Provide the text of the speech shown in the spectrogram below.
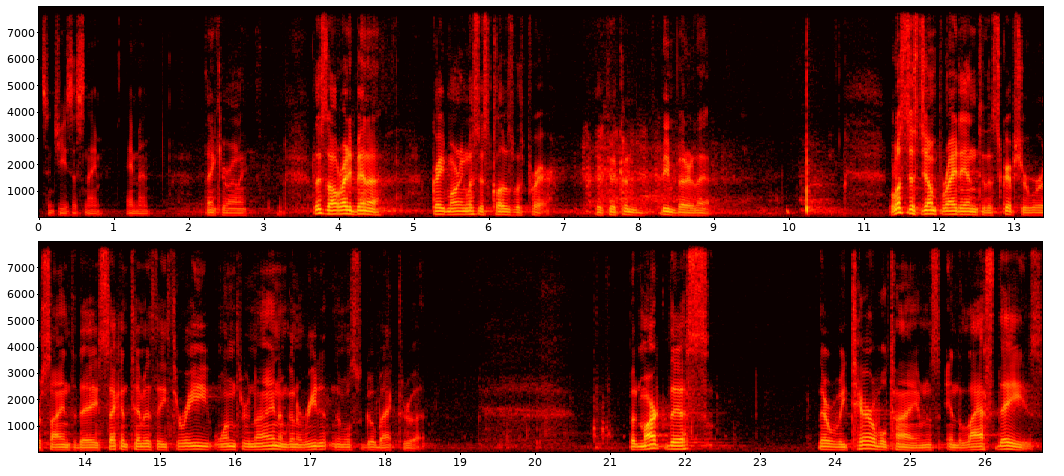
It's in Jesus' name. Amen. Thank you, Ronnie. This has already been a great morning. Let's just close with prayer. It couldn't be better than that. Well, let's just jump right into the scripture we're assigned today 2 Timothy 3 1 through 9. I'm going to read it and then we'll go back through it. But mark this there will be terrible times in the last days.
